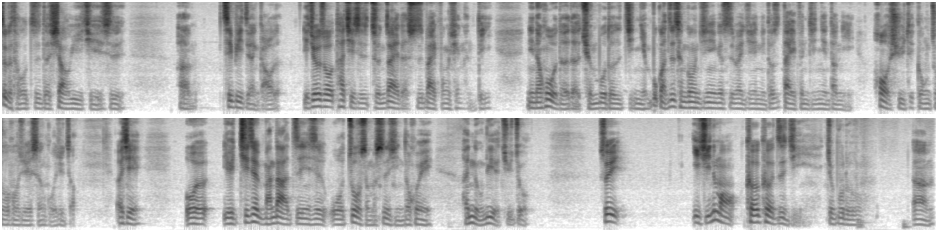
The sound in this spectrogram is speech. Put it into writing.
这个投资的效益其实是，嗯，CP 值很高的。也就是说，它其实存在的失败风险很低，你能获得的全部都是经验，不管是成功的经验跟失败经验，你都是带一份经验到你后续的工作、后续的生活去走。而且，我有其实蛮大的自信，是我做什么事情都会很努力的去做。所以，与其那么苛刻自己，就不如。嗯，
